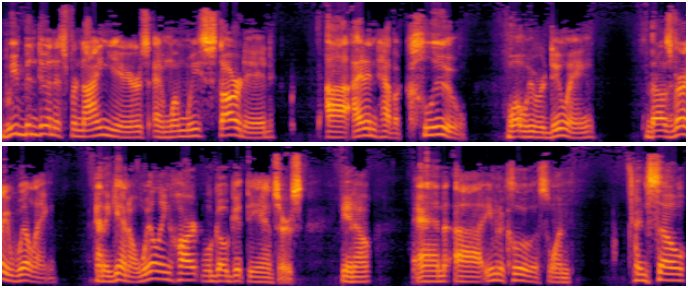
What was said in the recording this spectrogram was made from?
we've been doing this for nine years, and when we started, uh, I didn't have a clue what we were doing, but I was very willing. And again, a willing heart will go get the answers, you know, and uh, even a clueless one. And so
